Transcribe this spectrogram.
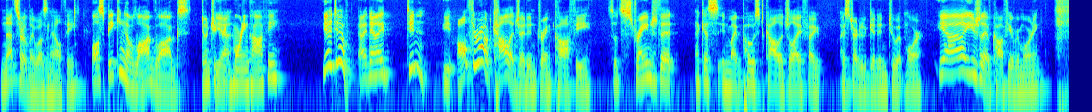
And that certainly wasn't healthy. well, speaking of log logs, don't you Yeah. drink morning coffee? Yeah, I do. I, and I didn't, all throughout college, I didn't drink coffee. So it's strange that I guess in my post college life, I, I started to get into it more. Yeah, I usually have coffee every morning.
